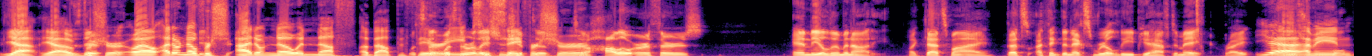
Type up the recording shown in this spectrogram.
Yeah, yeah, Is for there- sure. Well, I don't know for sure. I don't know enough about the What's the, theory what's the to relationship say for to, sure. to Hollow Earthers and the Illuminati? Like that's my that's I think the next real leap you have to make, right? Yeah, I people? mean,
